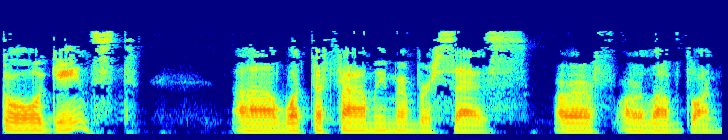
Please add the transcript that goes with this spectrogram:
go against uh, what the family member says or our loved one.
